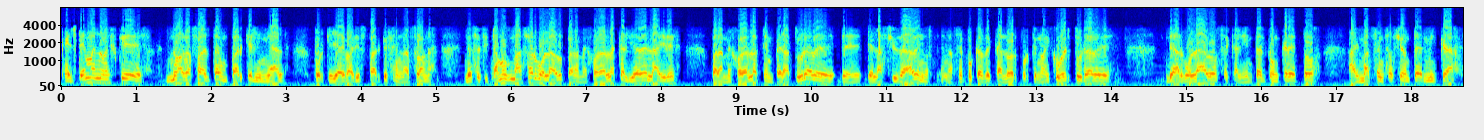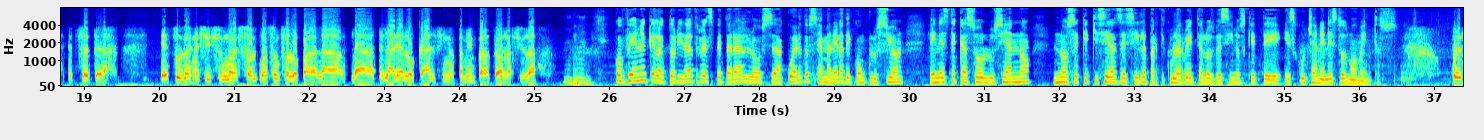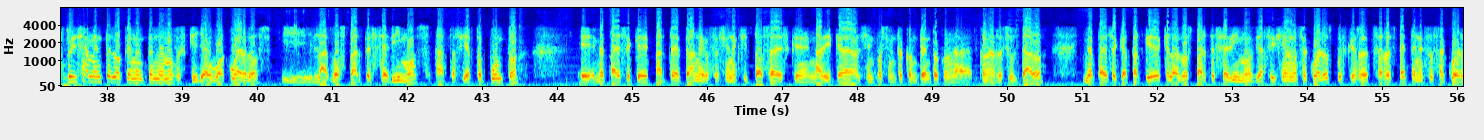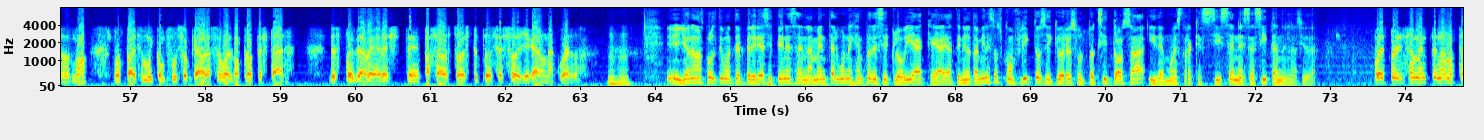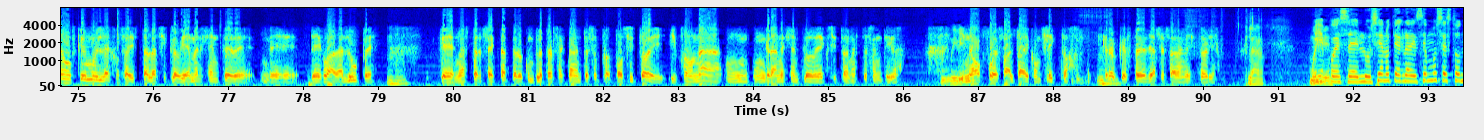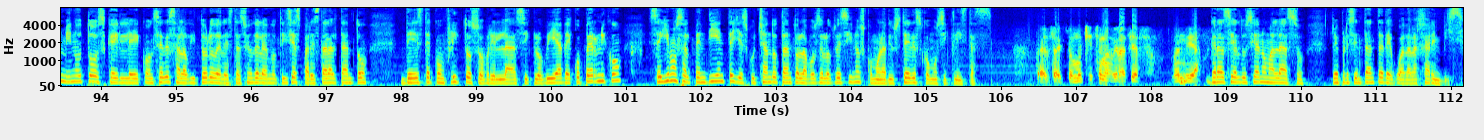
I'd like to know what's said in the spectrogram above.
el tema no es que no haga falta un parque lineal, porque ya hay varios parques en la zona. Necesitamos más arbolado para mejorar la calidad del aire, para mejorar la temperatura de, de, de la ciudad en, las épocas de calor, porque no hay cobertura de, de arbolado, se calienta el concreto, hay más sensación térmica, etcétera estos beneficios no, es sol, no son solo para la, la, el área local, sino también para toda la ciudad. Uh -huh. ¿Confían en que la autoridad respetará los acuerdos y a manera de conclusión, en este caso, Luciano, no sé qué quisieras decirle particularmente a los vecinos que te escuchan en estos momentos? Pues precisamente lo que no entendemos es que ya hubo acuerdos y las dos partes cedimos hasta cierto punto. Eh, me parece que parte de toda negociación exitosa es que nadie queda al 100% contento con, la, con el resultado. Me parece que a partir de que las dos partes cedimos, ya se hicieron los acuerdos, pues que re se respeten esos acuerdos, ¿no? Nos parece muy confuso que ahora se vuelva a protestar después de haber este, pasado todo este proceso de llegar a un acuerdo. Y yo nada más por último te pediría si tienes en la mente algún ejemplo de ciclovía que haya tenido también estos conflictos y que hoy resultó exitosa y demuestra que sí se necesitan en la ciudad. Pues precisamente no nos tenemos que ir muy lejos, ahí está la ciclovía emergente de, de, de Guadalupe, uh -huh. que no es perfecta, pero cumple perfectamente su propósito y, y fue una, un, un, gran ejemplo de éxito en este sentido. Muy y no fue falta de conflicto, uh -huh. creo que ustedes ya se saben la historia. Claro. Muy bien, bien, pues eh, Luciano, te agradecemos estos minutos que le concedes al auditorio de la Estación de las Noticias para estar al tanto de este conflicto sobre la ciclovía de Copérnico. Seguimos al pendiente y escuchando tanto la voz de los vecinos como la de ustedes como ciclistas. Perfecto, muchísimas gracias. Buen día. Gracias, Luciano Malazo, representante de Guadalajara en bici.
